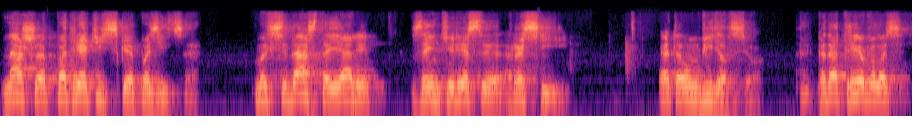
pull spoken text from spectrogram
наша патриотическая позиция. Мы всегда стояли за интересы России. Это он видел все. Когда требовалось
